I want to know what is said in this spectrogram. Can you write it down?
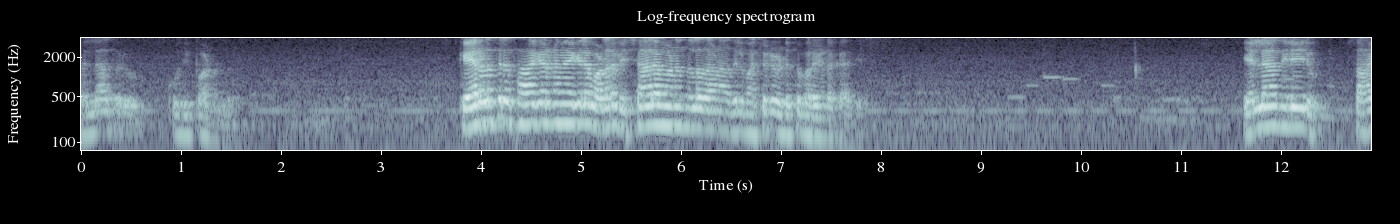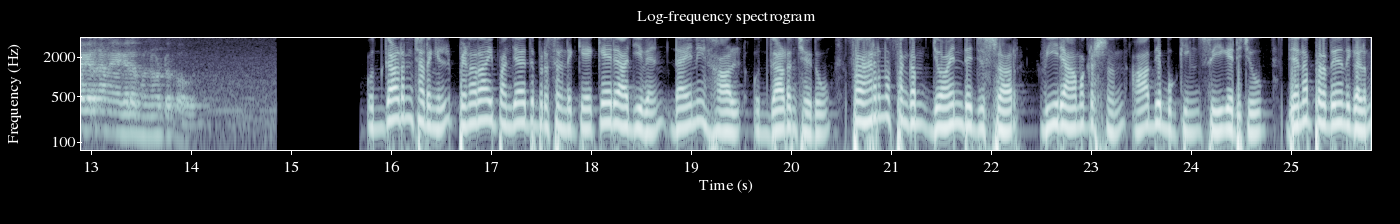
വല്ലാത്തൊരു കുതിപ്പാണുള്ളത്. കേരളത്തിലെ സഹകരണ മേഖല വളരെ വിശാലമാണെന്നുള്ളതാണ് അതിൽ മറ്റൊരു എടുത്തു പറയേണ്ട കാര്യം. എല്ലാ നിലയിലും സഹകരണ മേഖല മുന്നോട്ട് പോകുന്നു. ഉദ്ഘാടന ചടങ്ങിൽ Pinarayi panchayat president K K Rajeevan dining hall ഉദ്ഘാടനം ചെയ്തു. സഹകരണ സംഘം ജോയിന്റ് രജിസ്ട്രാർ വി രാമകൃഷ്ണൻ ആദ്യ ബുക്കിംഗ് സ്വീകരിച്ചു. ജനപ്രതിനിധികളും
